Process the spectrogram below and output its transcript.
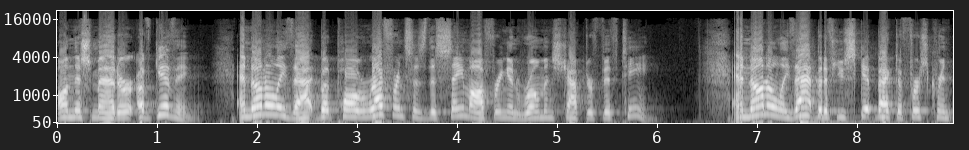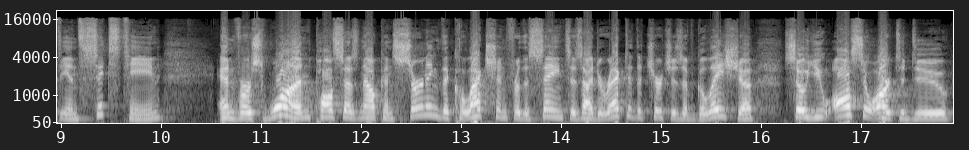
on this matter of giving. And not only that, but Paul references the same offering in Romans chapter 15. And not only that, but if you skip back to 1 Corinthians 16, and verse 1, Paul says, Now concerning the collection for the saints, as I directed the churches of Galatia, so you also are to do.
